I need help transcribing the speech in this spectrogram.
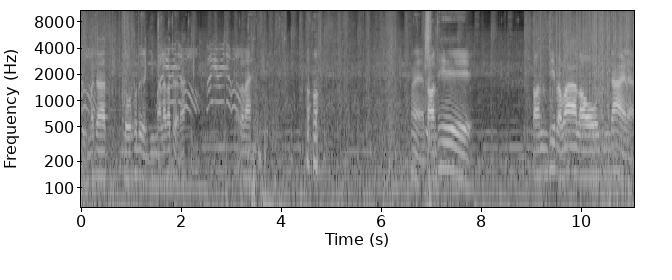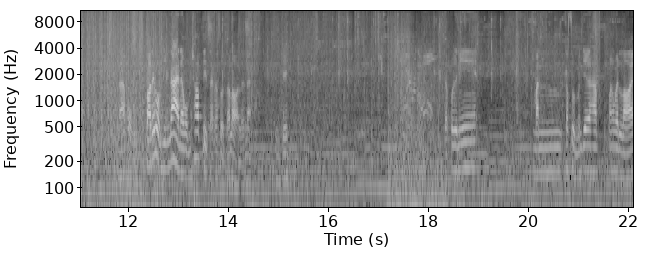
ถึงมันจะโดนคนอื่นยิงมาแล้วก็เถอะนะแล้วก็ไรแหมตอนที่ ตอนที่แบบว่าเรายิงได้น่ะนะผมตอนที่ผมยิงได้นะผมชอบติดสายกระสุนตลอดเลยนะจริงๆแต่ปืนนี้ มันกระสุนมันเยอะครับมันเป็นร้อย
